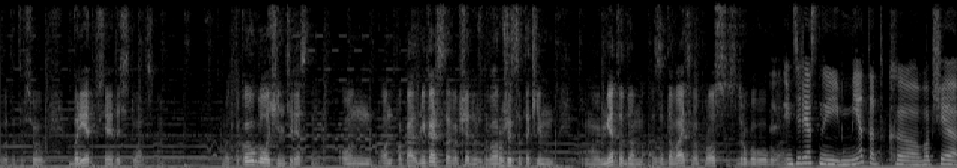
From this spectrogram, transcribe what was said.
вот это все бред, вся эта ситуация. Вот такой угол очень интересный. Он, он показывает... Мне кажется, вообще нужно вооружиться таким э, методом, задавать вопрос с другого угла. Интересный метод к вообще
